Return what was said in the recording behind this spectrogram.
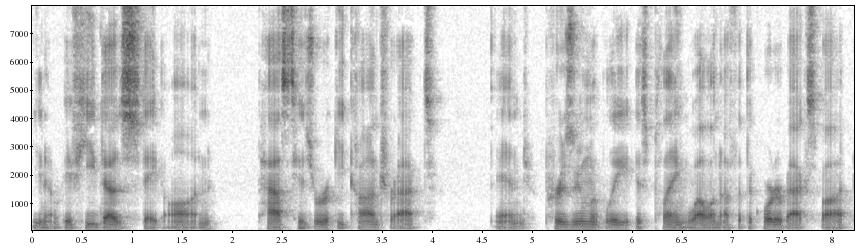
you know, if he does stay on past his rookie contract, and presumably is playing well enough at the quarterback spot,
